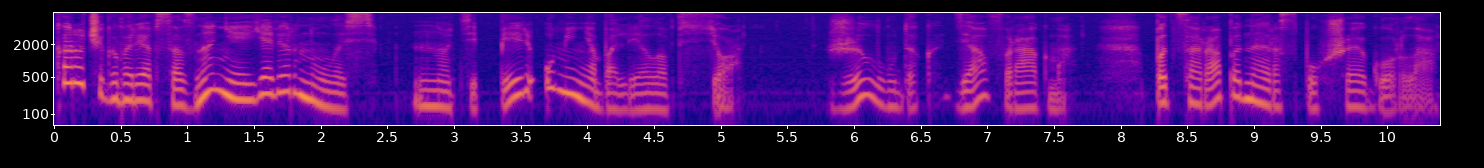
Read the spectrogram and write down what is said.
Короче говоря, в сознание я вернулась, но теперь у меня болело все. Желудок, диафрагма, поцарапанное распухшее горло.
